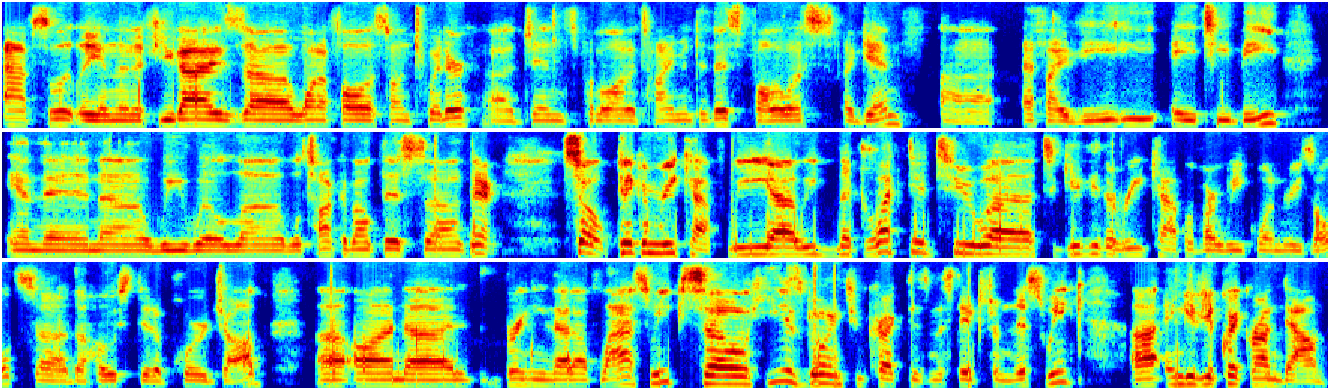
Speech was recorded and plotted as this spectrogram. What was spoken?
Absolutely. And then if you guys uh, want to follow us on Twitter, uh, Jen's put a lot of time into this. Follow us again, uh, F I V E A T B, and then uh, we will uh, we'll talk about this uh, there. So pick 'em recap. We uh, we neglected to uh, to give you the recap of our week one results. Uh, the host did a poor job uh, on uh, bringing that up last week, so he is going to correct his mistakes from this week uh, and give you a quick rundown.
